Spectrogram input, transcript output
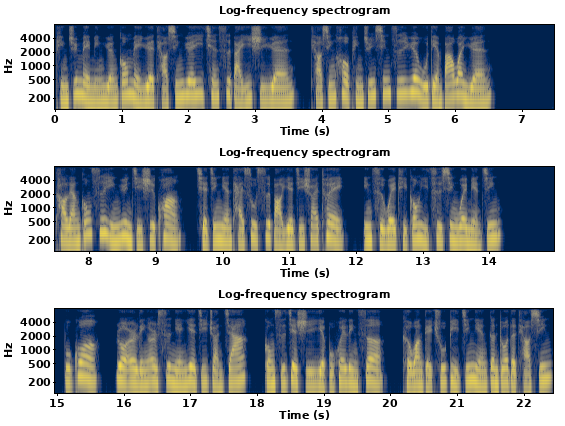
平均每名员工每月调薪约一千四百一十元，调薪后平均薪资约五点八万元。考量公司营运及市况，且今年台塑四宝业绩衰退，因此未提供一次性慰免金。不过，若二零二四年业绩转佳，公司届时也不会吝啬，渴望给出比今年更多的调薪。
